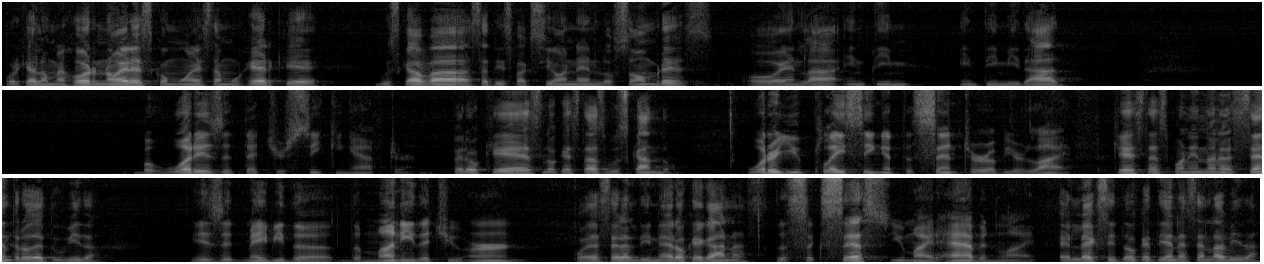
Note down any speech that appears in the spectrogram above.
Porque a lo mejor no eres como esta mujer que buscaba satisfacción en los hombres o en la intim- intimidad, But what is it that you're seeking after? pero ¿qué es lo que estás buscando? What are you placing at the center of your life? ¿Qué estás poniendo en el centro de tu vida? Is it maybe the, the money that you earn, Puede ser el dinero que ganas, the success you might have in life, el éxito que tienes en la vida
